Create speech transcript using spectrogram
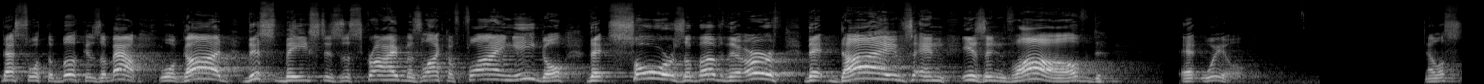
that's what the book is about. Well, God, this beast is described as like a flying eagle that soars above the earth, that dives and is involved at will. Now, let's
